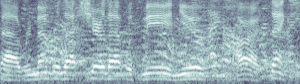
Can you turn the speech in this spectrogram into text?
uh, remember that, share that with me and you. All right, thanks.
